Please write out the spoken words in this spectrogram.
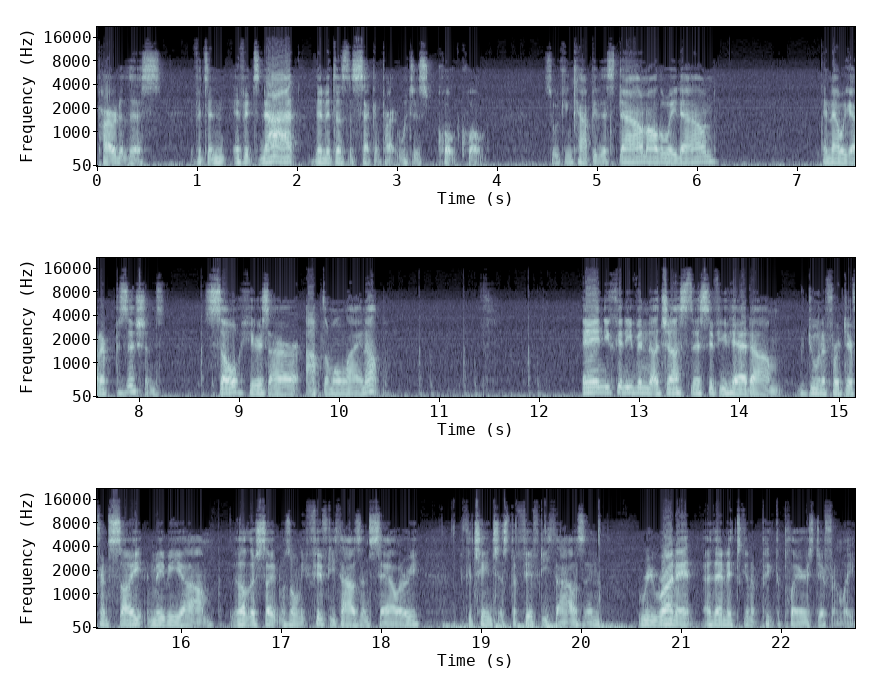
part of this. If it's an, if it's not, then it does the second part, which is quote quote. So we can copy this down all the way down, and now we got our positions. So here's our optimal lineup. And you could even adjust this if you had um, doing it for a different site. Maybe um, the other site was only 50,000 salary. You could change this to 50,000, rerun it, and then it's going to pick the players differently.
